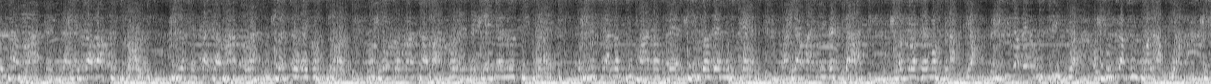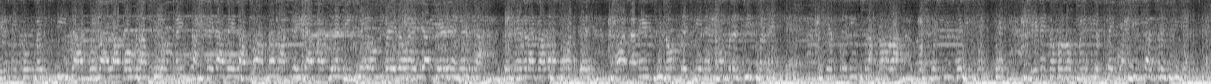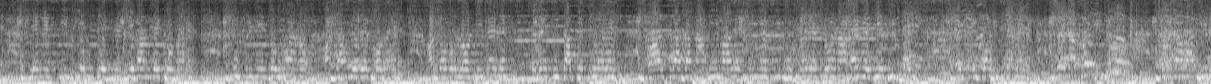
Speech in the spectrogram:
vuelta más, planeta bajo el sol. Dios está llamando a su puesto de control. Un poco más abajo el pequeño Lucifer. Se los humanos vestidos de mujer. Vaya en libertad, otros democracia Vestida de justicia, oculta su falacia Tiene convencida toda la población Mensajera de la paz a la que llaman religión Pero ella quiere guerra, celebra cada muerte Matan en su nombre, tiene nombres diferentes Siempre disfrazada porque es inteligente Tiene todos los medios, ella quita al presidente Tiene sirvientes, se llevan de comer Sufrimiento humano a cambio de poder A todos los niveles se ven sus crueles Maltratan animales, niños y mujeres Suena M16, AK-47 Suena 22, suena Lucky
